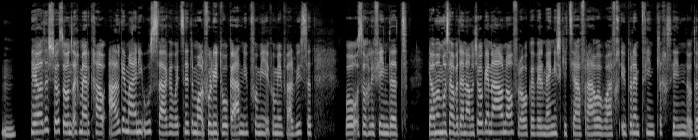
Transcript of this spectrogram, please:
Mhm. Ja, das ist schon so. Und ich merke auch allgemeine Aussagen, die jetzt nicht einmal von Leuten, die gar nichts von, mir, von meinem Fall wissen, die so ein bisschen finden, ja, man muss aber dann schon genau nachfragen, weil manchmal gibt es ja auch Frauen, die einfach überempfindlich sind, oder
